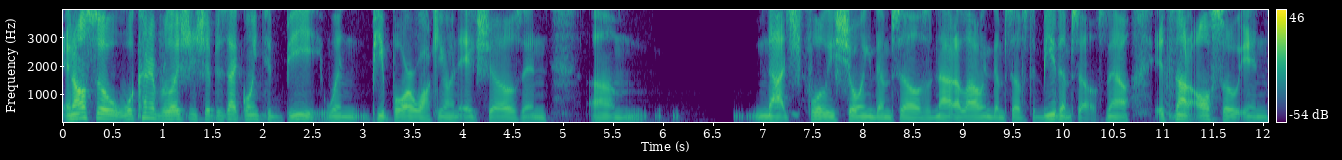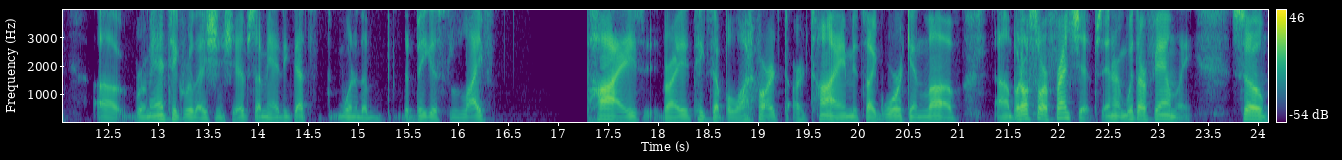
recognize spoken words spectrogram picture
And also, what kind of relationship is that going to be when people are walking on eggshells and um, not fully showing themselves, not allowing themselves to be themselves? Now, it's not also in uh, romantic relationships. I mean, I think that's one of the the biggest life pies, right? It takes up a lot of our our time. It's like work and love, uh, but also our friendships and with our family. So,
